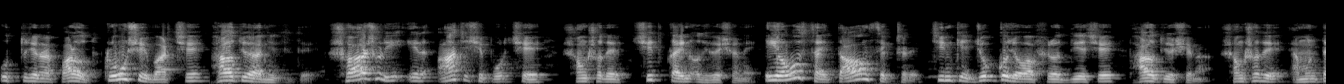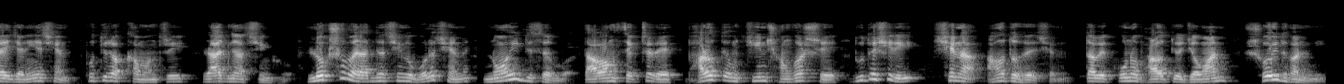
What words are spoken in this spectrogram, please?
উত্তেজনার পারদ ক্রমশই বাড়ছে ভারতীয় রাজনীতিতে। সরাসরি এর আঁচ এসে পড়ছে সংসদের শীতকালীন অধিবেশনে। এই অবস্থায় তাওয়াং সেক্টরে চীনকে যোগ্য জবাব ফেরত দিয়েছে ভারতীয় সেনা। সংসদে এমনটাই জানিয়েছেন প্রতিরক্ষা মন্ত্রী রাজনাথ সিংহ। লোকসভায় রাজনাথ সিংহ বলেছেন নয় ডিসেম্বর তাওয়াং সেক্টরে ভারত এবং চীন সংঘর্ষে দুদেশেরই সেনা আহত হয়েছেন। তবে কোনো ভারতীয় জওয়ান শহীদ হননি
